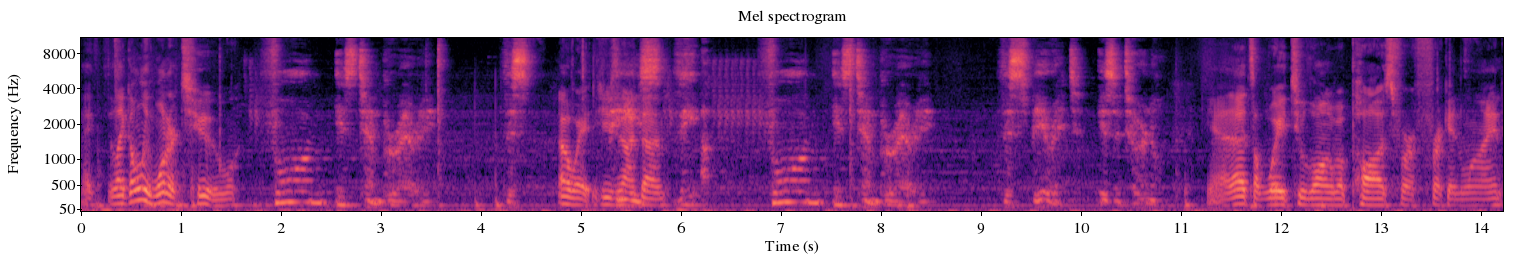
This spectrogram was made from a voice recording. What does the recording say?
Like, like only one or two. Form is temporary. This Oh, wait. He's not done. The uh, form is temporary. The spirit is eternal. Yeah, that's a way too long of a pause for a frickin' line.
